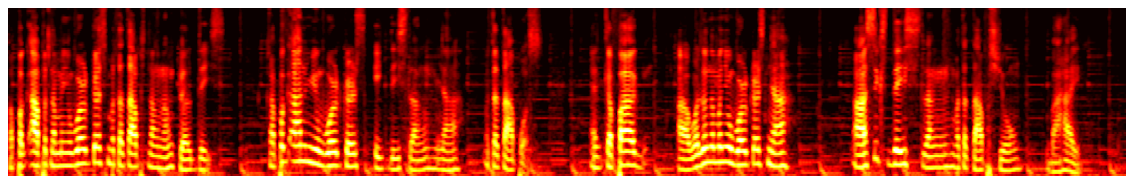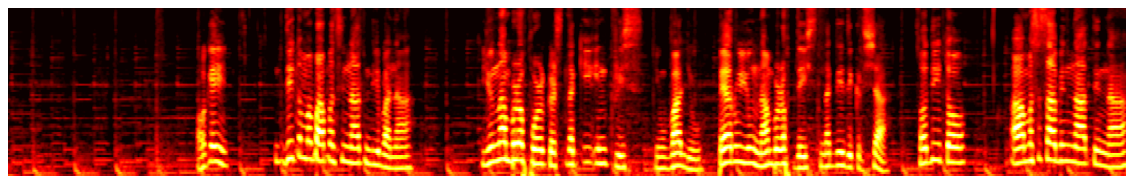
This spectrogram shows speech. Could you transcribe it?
Kapag apat naman yung workers, matatapos lang ng 12 days. Kapag anim yung workers, 8 days lang niya matatapos. And kapag uh, walo naman yung workers niya, uh, 6 days lang matatapos yung bahay. Okay, dito mapapansin natin 'di ba na yung number of workers nag-i-increase yung value pero yung number of days nagdi-decrease siya. So dito uh, masasabi natin na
